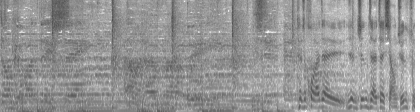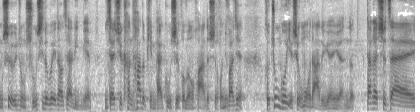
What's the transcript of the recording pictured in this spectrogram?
Don't get what they say. 但是后来在认真在在想，觉得总是有一种熟悉的味道在里面。你再去看它的品牌故事和文化的时候，你发现和中国也是有莫大的渊源的。大概是在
